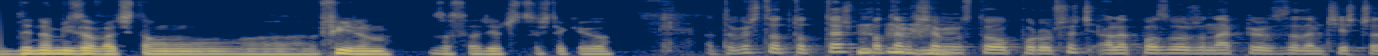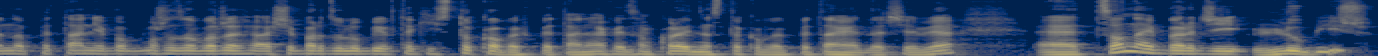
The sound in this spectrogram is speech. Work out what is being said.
dynamizować tą e, film w zasadzie, czy coś takiego. A to wiesz co, to też potem chciałbym z tobą poruszyć, ale pozwól, że najpierw zadam ci jeszcze jedno pytanie, bo może zauważyłeś, ale się bardzo lubię w takich stokowych pytaniach, więc mam kolejne stokowe pytanie dla ciebie. E, co najbardziej lubisz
